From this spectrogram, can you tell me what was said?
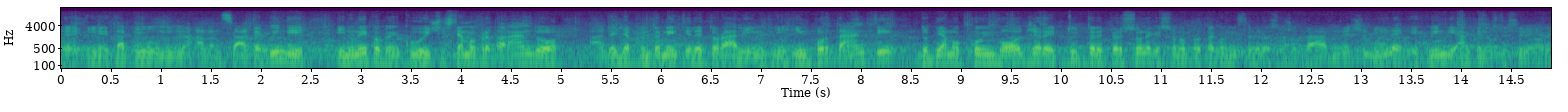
eh, in età più avanzata e quindi in un'epoca in cui ci stiamo preparando a degli appuntamenti elettorali importanti, dobbiamo coinvolgere tutte le persone che sono protagoniste della società civile e quindi anche i nostri signori.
